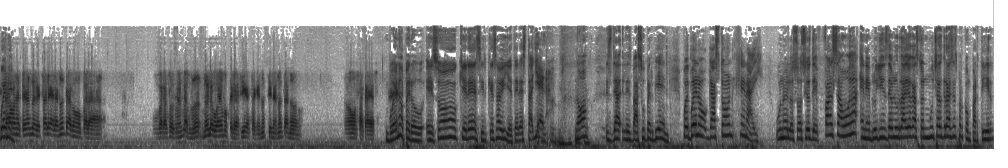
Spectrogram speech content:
Bueno. Estábamos esperando que salga la nota como para como para sorprender. No, no lo podemos creer, así que hasta que no esté la nota no, no vamos a caer. Bueno, pero eso quiere decir que esa billetera está llena, ¿no? Les, ya- les va súper bien. Pues bueno, Gastón Genay, uno de los socios de Falsa Boda en el Blue Jeans de Blue Radio. Gastón, muchas gracias por compartir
